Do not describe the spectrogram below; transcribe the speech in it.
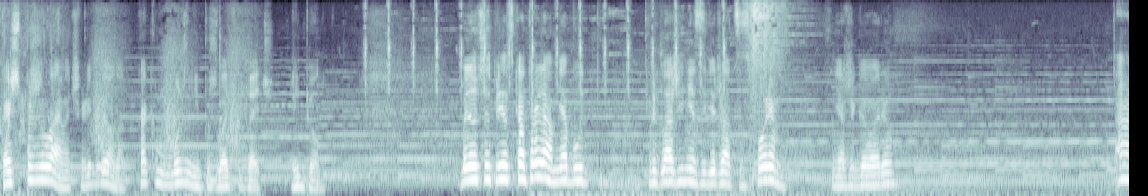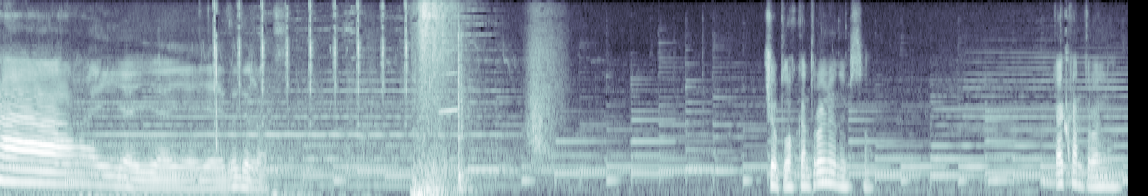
Конечно, пожелаем, это же ребенок. Как ему можно не пожелать удачи? Ребенку. Блин, вот сейчас придется контроль, а у меня будет предложение задержаться. Спорим? Я же говорю. Ай-яй-яй-яй, задержаться. Че, плохо контрольную написал? Как контрольную?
